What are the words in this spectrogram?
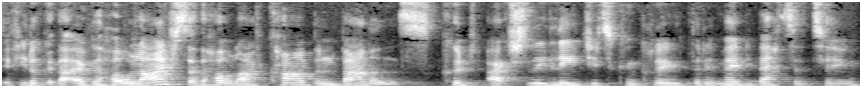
if you look at that over the whole life, so the whole life carbon balance could actually lead you to conclude that it may be better to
